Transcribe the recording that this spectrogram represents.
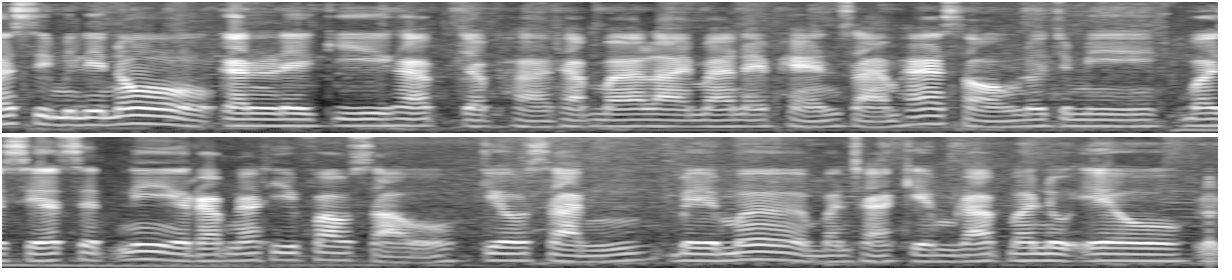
มัสซิมิลิโนกันเลกีครับจะพาทัพมาลายมาในแผน3-5-2 โดยจะมีบอยเซียสเซตนี่รับหน้าที่เฝ้าเสา เกียวสัน เบเมอร์ บัญชาเกมรับ มานูเอล โล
